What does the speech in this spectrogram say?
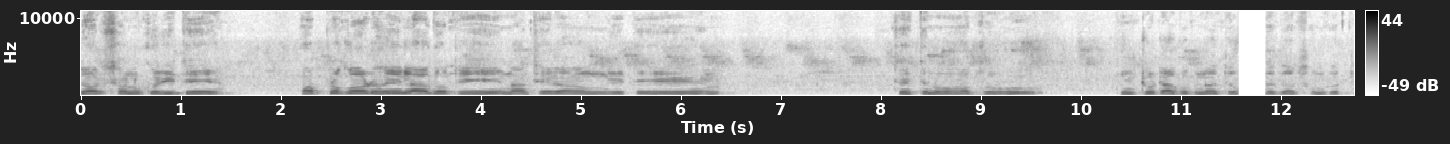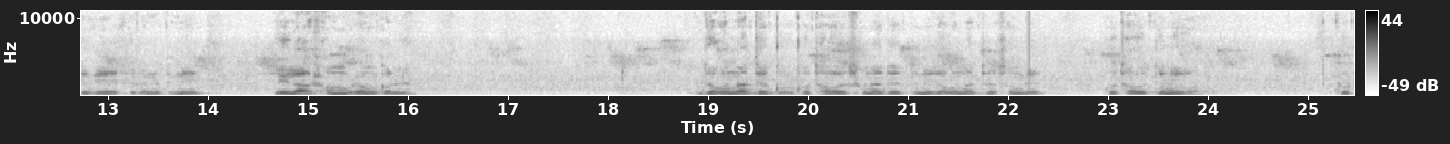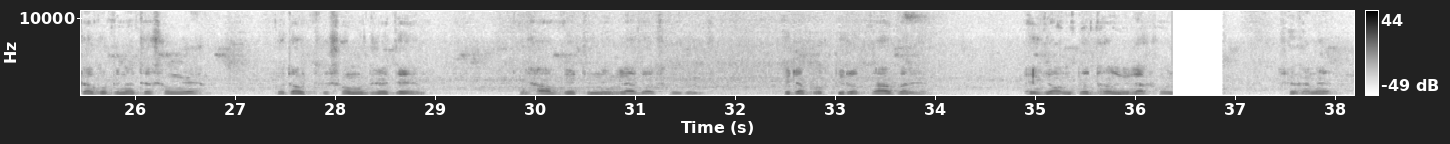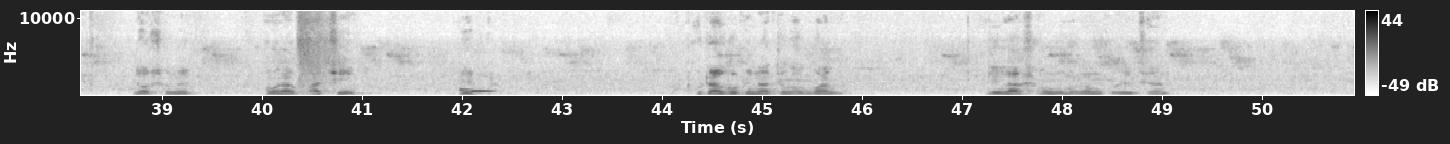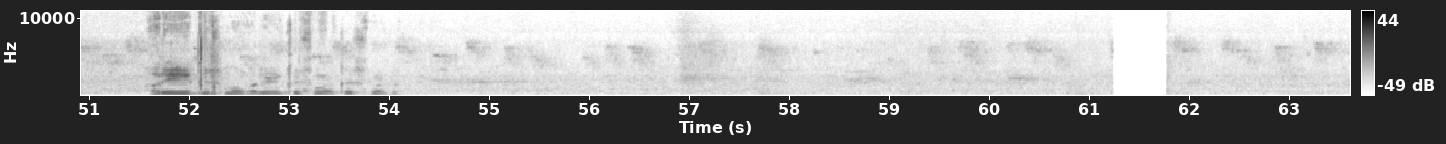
দর্শন করিতে অপ্রকট হইলা গোপী নাথের অঙ্গিতে। চৈতন্য মহাপ্রভু তিনি টোটা গোপীনাথ দর্শন করতে গিয়ে সেখানে তিনি লীলা সম্বরণ করলেন। জগন্নাথের কোথাও শোনা যায় তিনি জগন্নাথের সঙ্গে, কোথাও তিনি টোটা গোপীনাথের সঙ্গে, কোথাও সমুদ্রেতে ঝাঁপ দিয়ে তিনি লীলা দর্শন করেছেন। এটা ভক্তি রত্নাকরে এই যে অন্তর্ধান লীলা সেখানে দর্শনে আমরা পাচ্ছি যে টোটা গোপীনাথ ভগবান লীলা সংবরণ করেছেন। হরে কৃষ্ণ হরে কৃষ্ণ কৃষ্ণ কৃষ্ণ।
